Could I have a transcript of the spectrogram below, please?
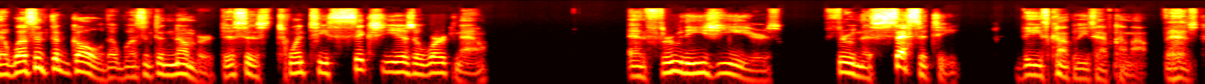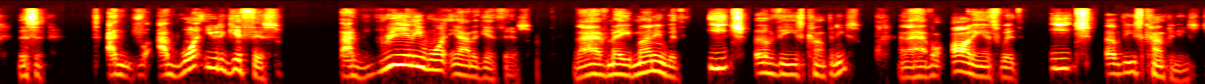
That wasn't the goal. That wasn't the number. This is 26 years of work now. And through these years, through necessity, these companies have come out. This, this is I I want you to get this. I really want y'all to get this. And I have made money with each of these companies, and I have an audience with each of these companies.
